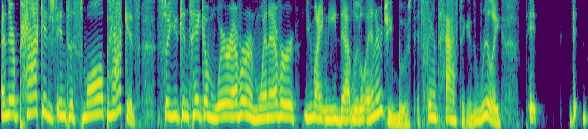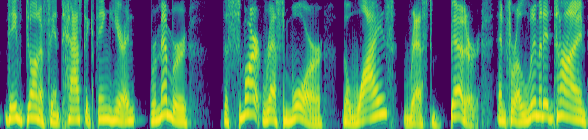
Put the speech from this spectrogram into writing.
and they're packaged into small packets so you can take them wherever and whenever you might need that little energy boost. It's fantastic. It really, it, they've done a fantastic thing here. And remember, the smart rest more the wise rest better. And for a limited time,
